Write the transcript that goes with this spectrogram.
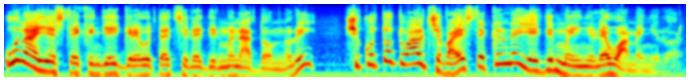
Una este când iei greutățile din mâna Domnului și cu totul altceva este când le iei din mâinile oamenilor.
